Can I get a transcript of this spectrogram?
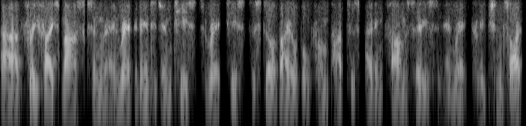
Uh, free face masks and, and, rapid antigen tests, RAT tests, are still available from participating pharmacies and RAT collection sites,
